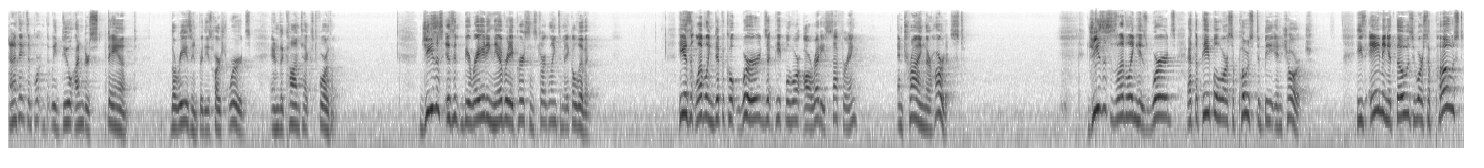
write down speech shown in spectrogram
And I think it's important that we do understand the reason for these harsh words and the context for them. Jesus isn't berating the everyday person struggling to make a living. He isn't leveling difficult words at people who are already suffering and trying their hardest. Jesus is leveling his words at the people who are supposed to be in charge. He's aiming at those who are supposed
